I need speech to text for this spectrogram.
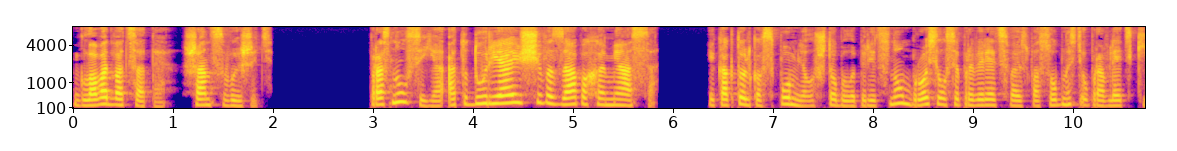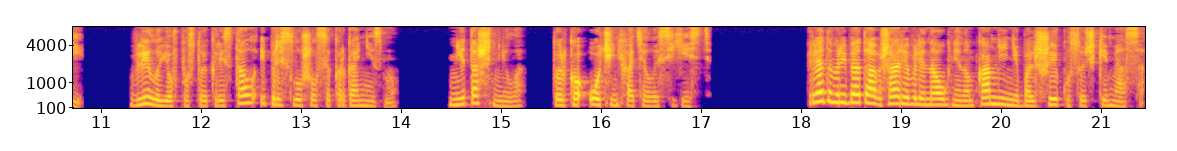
Глава 20. Шанс выжить. Проснулся я от удуряющего запаха мяса, и как только вспомнил, что было перед сном, бросился проверять свою способность управлять ки. Влил ее в пустой кристалл и прислушался к организму. Не тошнило, только очень хотелось есть. Рядом ребята обжаривали на огненном камне небольшие кусочки мяса.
